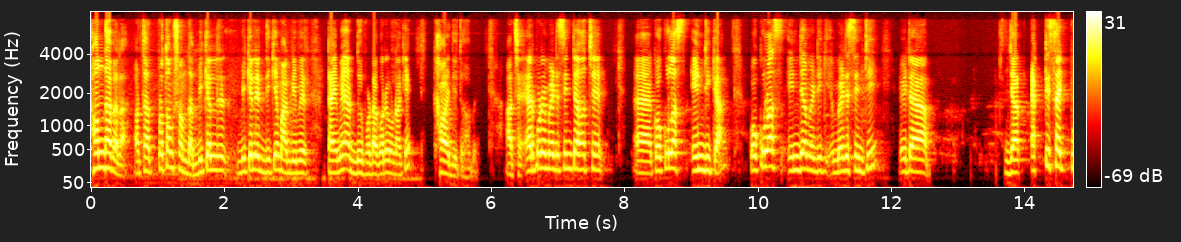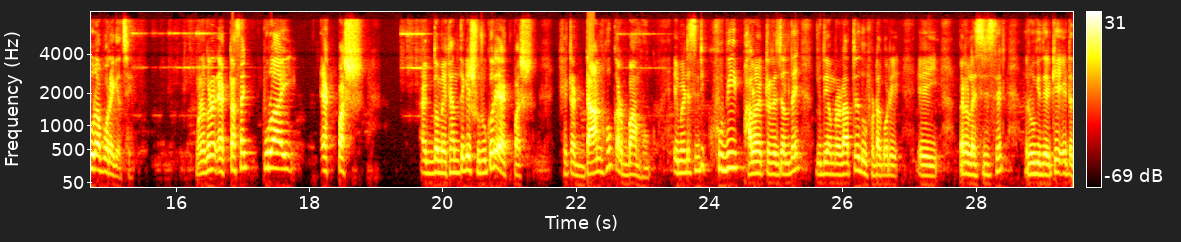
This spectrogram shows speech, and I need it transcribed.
সন্ধ্যাবেলা, অর্থাৎ প্রথম সন্ধ্যা, বিকেলের বিকেলের দিকে মাগরিবের টাইমে আর দুই ফোঁটা করে ওনাকে খাওয়াই দিতে হবে। আচ্ছা এরপরে মেডিসিনটা হচ্ছে কোকুলাস ইন্ডিকা কোকুলাস ইন্ডিয়া মেডিসিনটি এটা যার একটি সাইড পুরা পড়ে গেছে। মনে করেন একটা সাইড পুরাই এক পাশ একদম এখান থেকে শুরু করে এক পাশ। সেটা ডান হোক আর বাম হোক। এই মেডিসিনটি খুবই ভালো একটা রেজাল্ট দেয় যদি আমরা রাত্রে দু ফোঁটা করে এই প্যারালাইসিসের রোগীদেরকে এটা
